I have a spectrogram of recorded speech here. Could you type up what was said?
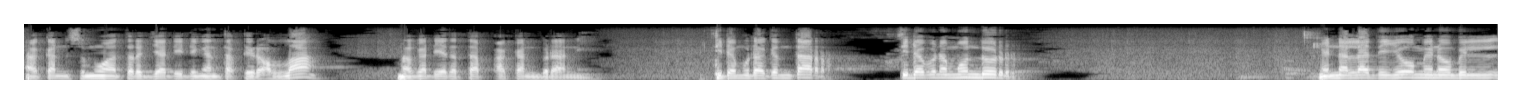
akan semua terjadi dengan takdir Allah, maka dia tetap akan berani. Tidak mudah gentar, tidak mudah mundur. Innalladzi yu'minu bil,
